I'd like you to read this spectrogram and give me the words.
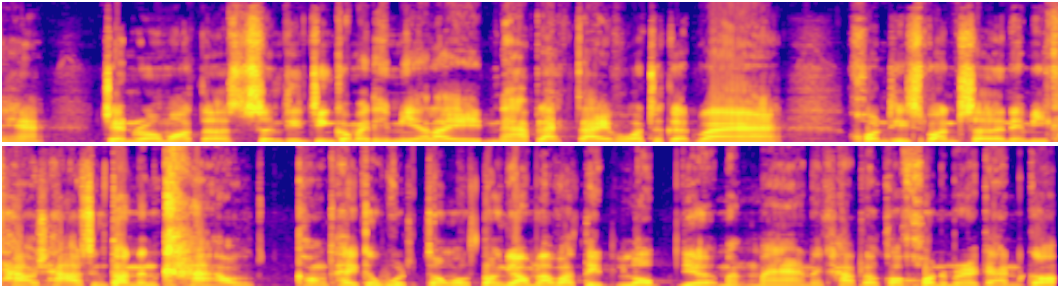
นะฮะ General Motors ซึ่งจริงๆ ก็ไม่ได้มีอะไรน่าแปลกใจ เพราะว่าถ้าเกิดว่าคนที่สปอนเซอร์เนี่ยมีข่าวฉาว ซึ่งตอนนั้นข่าวของไทเกอร์วูดต้องต้องยอมรับว่าติดลบเยอะมากๆนะครับแล้วก็คนอเมริกันก็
